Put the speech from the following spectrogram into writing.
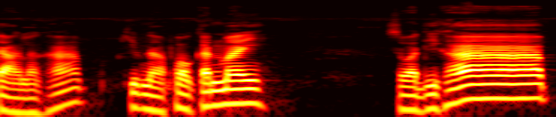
จากแล้วครับ คลิปหน้าพอกันไหม สวัสดีครับ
